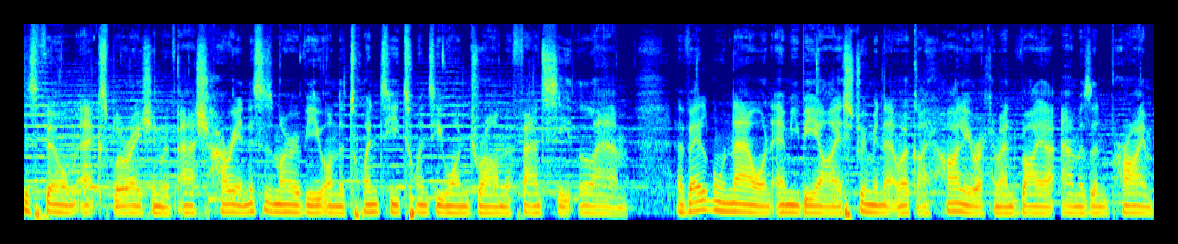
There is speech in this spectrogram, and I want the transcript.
is Film Exploration with Ash Hurry, and this is my review on the 2021 drama fantasy Lamb. Available now on MUBI, a streaming network I highly recommend via Amazon Prime.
